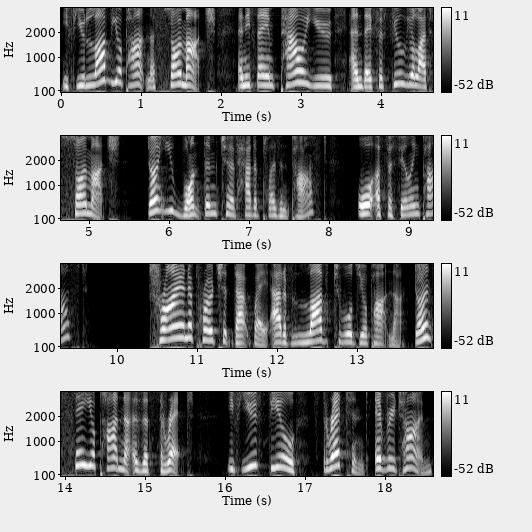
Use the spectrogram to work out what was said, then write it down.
If you love your partner so much and if they empower you and they fulfill your life so much, don't you want them to have had a pleasant past or a fulfilling past? Try and approach it that way out of love towards your partner. Don't see your partner as a threat. If you feel threatened every time,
